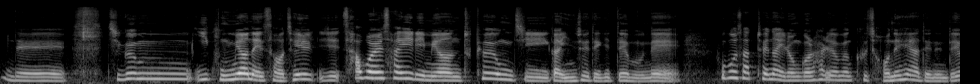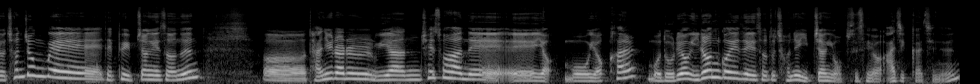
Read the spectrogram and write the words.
네. 지금 이 국면에서 제일 이제 4월 4일이면 투표용지가 인쇄되기 때문에 후보 사퇴나 이런 걸 하려면 그 전에 해야 되는데요. 천정배 대표 입장에서는 어, 단일화를 위한 최소한의 여- 뭐 역할, 뭐 노력 이런 거에 대해서도 전혀 입장이 없으세요. 아직까지는.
